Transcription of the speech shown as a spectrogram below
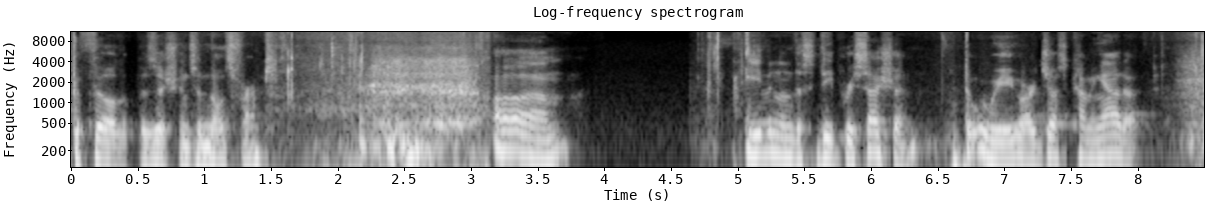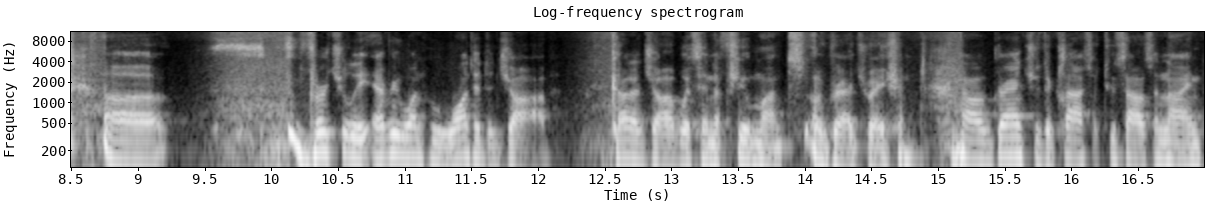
to fill the positions in those firms. Um, Even in this deep recession that we are just coming out of, uh, virtually everyone who wanted a job got a job within a few months of graduation. Now, I'll grant you, the class of 2009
